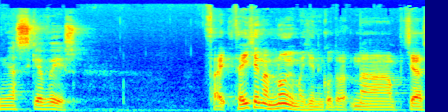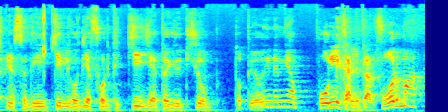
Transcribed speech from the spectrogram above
μιας συσκευής. Θα, θα είχε ένα νόημα γενικότερα να πιάσεις μια στρατηγική λίγο διαφορετική για το YouTube. Το οποίο είναι μια πολύ καλή πλατφόρμα.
